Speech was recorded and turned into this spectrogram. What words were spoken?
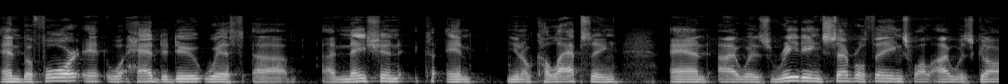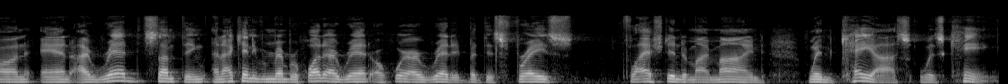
And before it had to do with uh, a nation in, you know, collapsing. And I was reading several things while I was gone, and I read something, and I can't even remember what I read or where I read it, but this phrase flashed into my mind when chaos was king.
